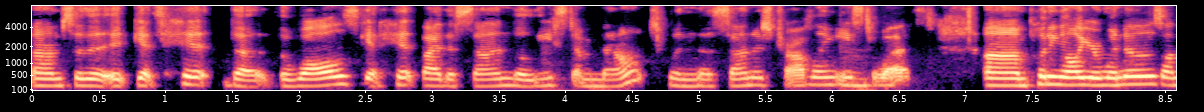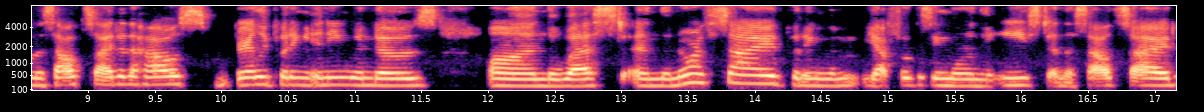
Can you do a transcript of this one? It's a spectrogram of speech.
um, so that it gets hit the the walls get hit by the sun the least amount when the sun is traveling east mm-hmm. to west. Um, putting all your windows on the south side of the house, barely putting any windows on the west and the north side, putting them, yeah, focusing more on the east and the south side.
